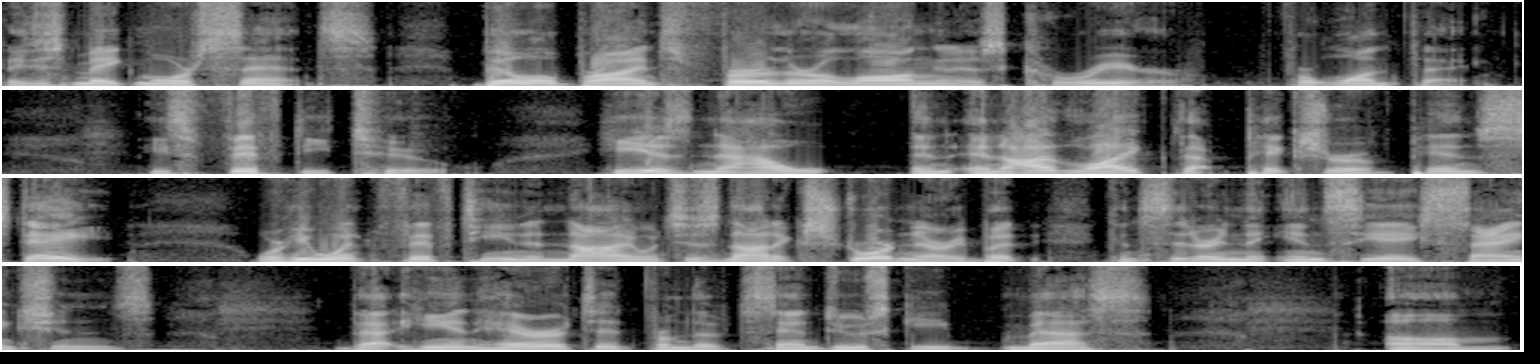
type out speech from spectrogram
They just make more sense. Bill O'Brien's further along in his career, for one thing. He's 52. He is now, and, and I like that picture of Penn State where he went 15 and 9, which is not extraordinary, but considering the NCAA sanctions that he inherited from the Sandusky mess, um,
